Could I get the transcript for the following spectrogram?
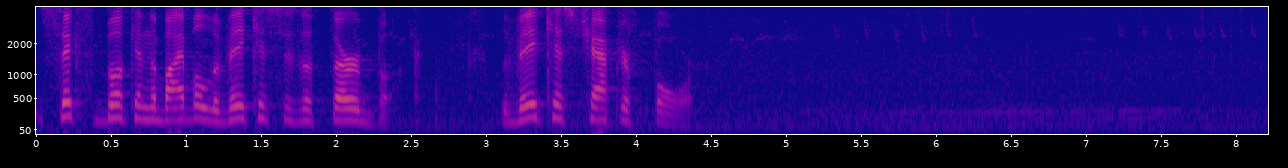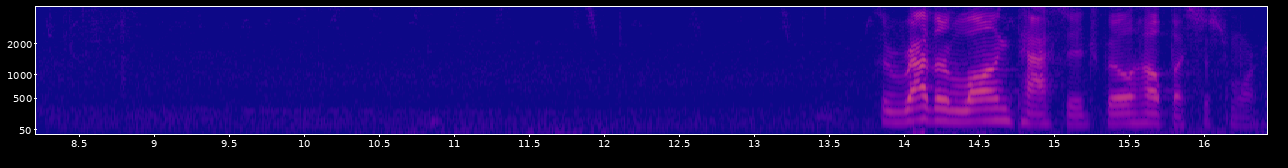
sixth book in the Bible, Leviticus is the third book. Leviticus chapter 4. A rather long passage, but it'll help us this morning.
